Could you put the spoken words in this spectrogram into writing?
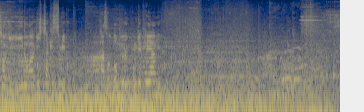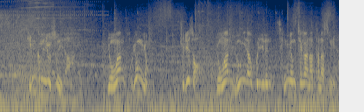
적이 이동하기 시작했습니다. 가서 놈들을 공격해야 합니다. 긴급 뉴스입니다. 용암 도룡용, 줄여서 용암 용이라고 불리는 생명체가 나타났습니다.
